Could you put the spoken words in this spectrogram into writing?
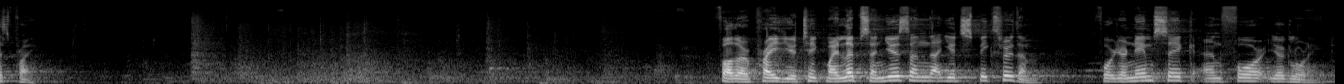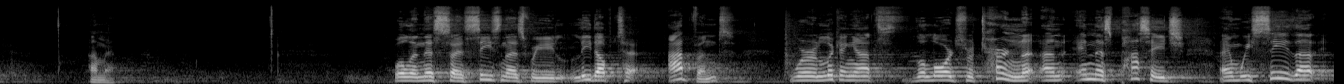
Let's pray. Father, I pray you take my lips and use them that you'd speak through them for your name's sake and for your glory. Amen. Well, in this uh, season, as we lead up to Advent, we're looking at the Lord's return. And in this passage, and we see that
